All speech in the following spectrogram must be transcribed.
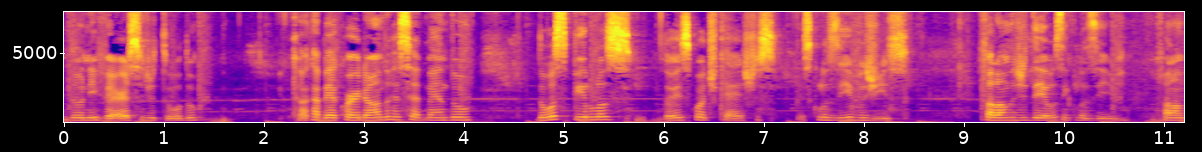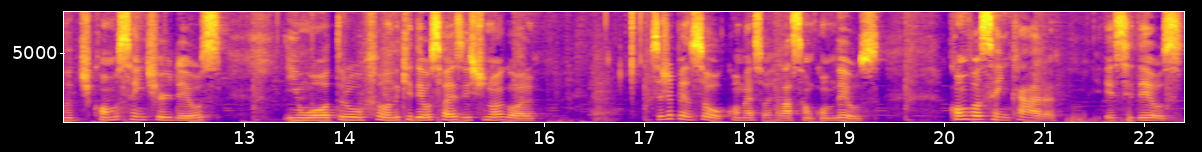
do universo, de tudo, que eu acabei acordando recebendo duas pílulas, dois podcasts exclusivos disso, falando de Deus, inclusive, falando de como sentir Deus, e um outro falando que Deus só existe no agora. Você já pensou como é a sua relação com Deus? Como você encara esse Deus?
